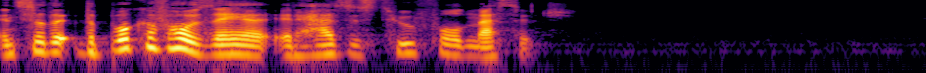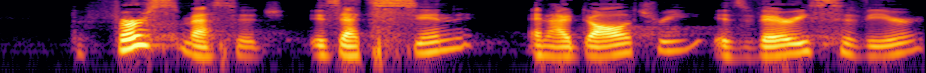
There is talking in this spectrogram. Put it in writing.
And so the, the book of Hosea, it has this twofold message. The first message is that sin and idolatry is very severe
